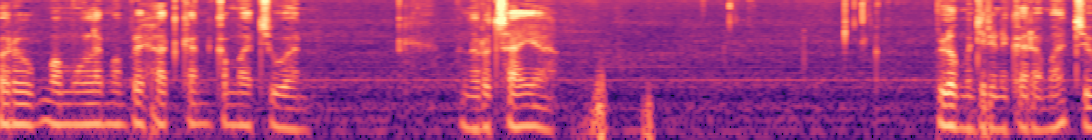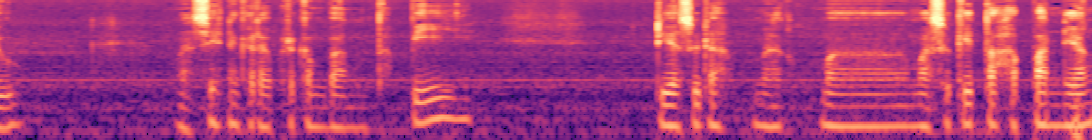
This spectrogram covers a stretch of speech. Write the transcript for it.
baru memulai memperlihatkan kemajuan. Menurut saya belum menjadi negara maju masih negara berkembang tapi dia sudah memasuki tahapan yang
